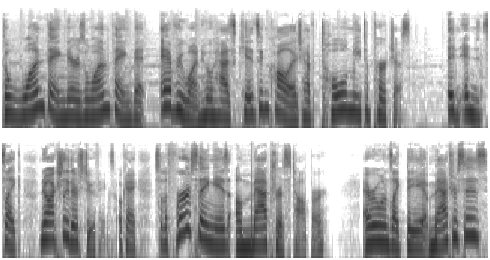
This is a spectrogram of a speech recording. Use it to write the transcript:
the one thing, there's one thing that everyone who has kids in college have told me to purchase. And, and it's like, no, actually, there's two things. Okay. So the first thing is a mattress topper. Everyone's like, the mattresses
